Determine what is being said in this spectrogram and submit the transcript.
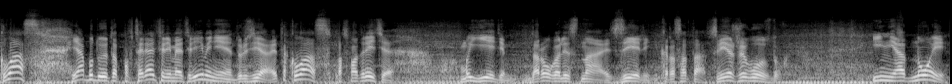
Класс! Я буду это повторять время от времени. Друзья, это класс. Посмотрите. Мы едем. Дорога лесная, зелень, красота, свежий воздух. И ни одной,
